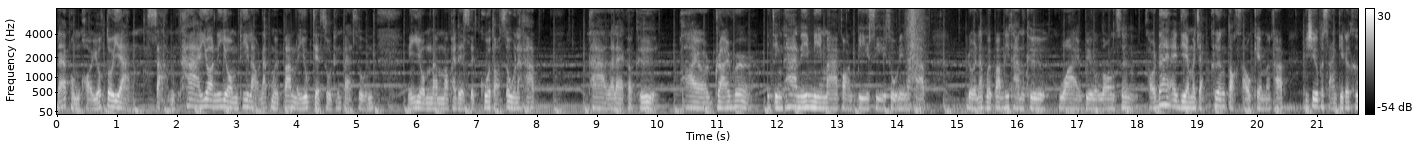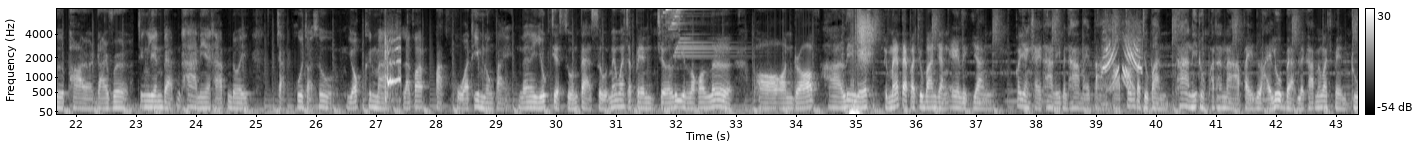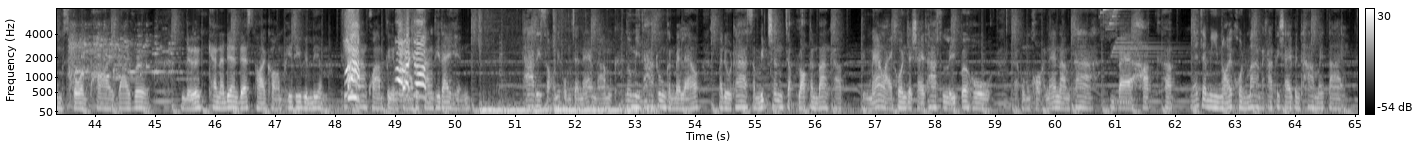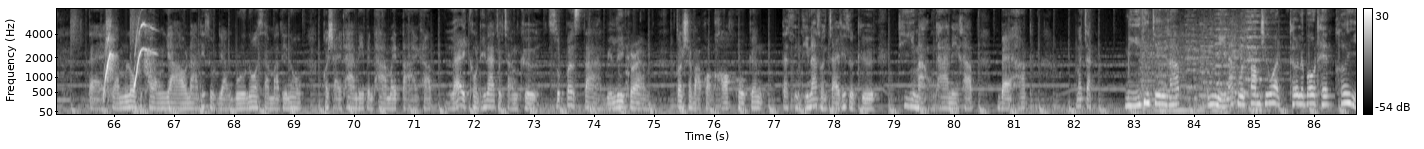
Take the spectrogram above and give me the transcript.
และผมขอยกตัวอย่าง 3 ท่ายอดนิยมที่เหล่านักมวยปั้มในยุค 70-80 นิยมนำมาเผด็จศึกคู่ต่อสู้นะครับ ท่าแรกก็คือ Pile Driver จริงๆ ท่านี้มีมาก่อนปี 40นี่นะครับ โดยนักมวยปั้มที่ทำคือ Y Bill Lawson เขาได้ไอเดียมาจากเครื่องตอกเสาเข็มนะครับ ที่ชื่อภาษาอังกฤษก็คือ Pile Diver จึงเรียนแบบท่านี้ครับ โดยจับคู่ต่อสู้ยกขึ้นมา แล้วก็ปักหัวทิ่มลงไป และในยุค 70-80 ไม่ว่าจะเป็น Jerry Lawler Paul Ondorf Harley Les หรือแม้แต่ปัจจุบันอย่างเอลิกยังก็ยังใช้ท่านี้เป็นท่าไม้ตายครับจนปัจจุบันท่านี้ถูกพัฒนาไปหลายรูปแบบเลยครับ ไม่ว่าจะเป็น Tombstone Pile Diver หรือ Canadian Destroy ของ Petey William สร้างความตื่นตาทุกครั้งที่ได้เห็น ท่าที่ 2 ที่ผมจะแนะนำคือเรามีท่าทุ่งกันไปแล้ว มาดูท่า submission จับล็อกกันบ้างครับ ถึงแม้หลายคนจะใช้ท่า sleeper hold แต่ผมขอแนะนำท่า bear hug ครับแม้จะมีน้อยคนมากนะครับที่ใช้เป็นท่าไม้ตาย แต่แชมป์โลกที่ครองยาวนานที่สุดอย่างบรูโน่แซมมาติโนก็ใช้ท่านี้เป็นท่าไม้ตายครับ และอีกคนที่น่าจดจำคือซูเปอร์สตาร์บิลลี่แกรมต้นฉบับของฮอ k โฮเกน แต่สิ่งที่น่าสนใจที่สุดคือที่มาของท่านี้ครับแบร์ฮักมาจากหมีจริงๆครับเป็นหมีนักมวยปั้มชื่อว่า Terrible Ted เฮ้ย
